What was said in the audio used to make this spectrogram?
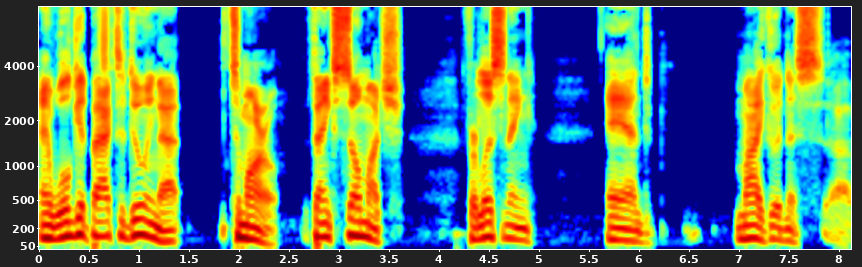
And we'll get back to doing that tomorrow. Thanks so much for listening. And my goodness, uh,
